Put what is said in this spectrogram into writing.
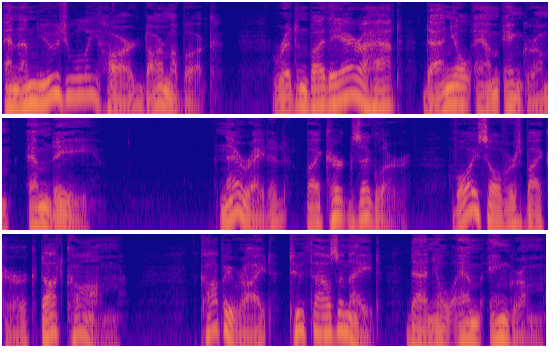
an unusually hard Dharma book written by the Arahat Daniel M. Ingram, M.D. Narrated by Kirk Ziegler. Voiceovers by Kirk.com. Copyright 2008 Daniel M. Ingram.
